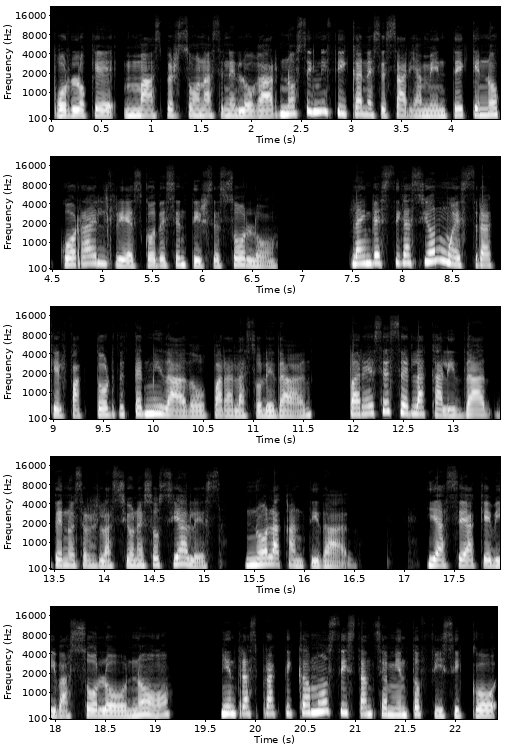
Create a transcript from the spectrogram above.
por lo que más personas en el hogar no significa necesariamente que no corra el riesgo de sentirse solo. La investigación muestra que el factor determinado para la soledad parece ser la calidad de nuestras relaciones sociales, no la cantidad. Ya sea que viva solo o no, mientras practicamos distanciamiento físico,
